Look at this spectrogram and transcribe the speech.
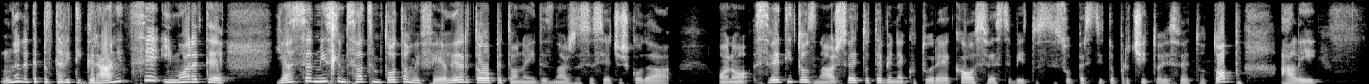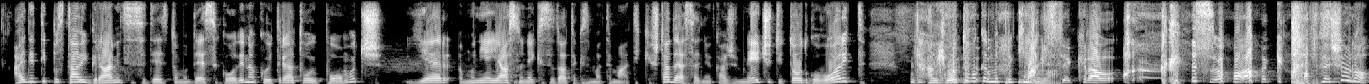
morate postaviti granice i morate, ja sad mislim, sad sam totalni failure, to opet ono ide, znaš, da se sjećaš ko da, ono, sve ti to znaš, sve to tebi neko tu rekao, sve se vi to super si to pročitao i sve to top, ali ajde ti postavi granice sa djetetom od 10 godina koji treba tvoju pomoć, jer mu nije jasno neki zadatak iz matematike. Šta da ja sad njoj kažem? Neću ti to odgovorit, ali gotovo kad me prekinula. se kravo. Znaš ono,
